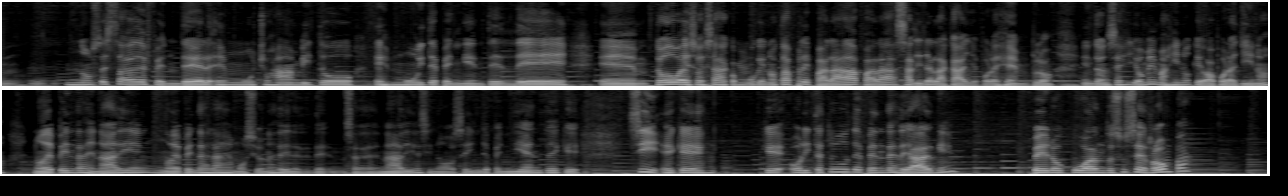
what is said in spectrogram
no se sabe defender en muchos ámbitos, es muy dependiente de eh, todo eso, o como que no está preparada para salir a la calle, por ejemplo. Entonces yo me imagino que va por allí, ¿no? No dependas de nadie, no dependas de las emociones de, nadie, sino sé independiente, que sí, eh, que, que ahorita tú dependes de alguien, pero cuando eso se rompa,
